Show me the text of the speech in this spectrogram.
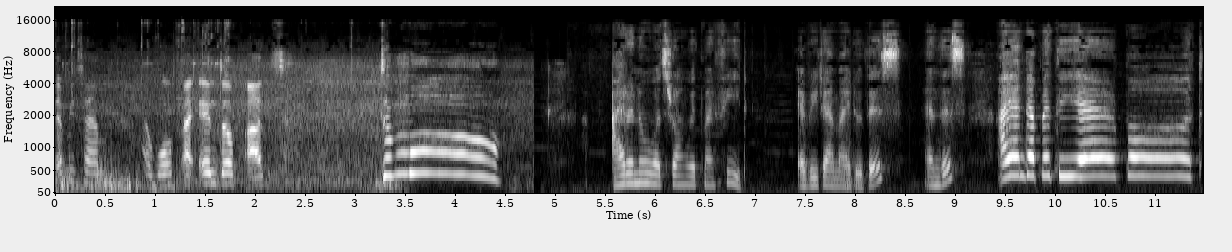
Every time i walk i end up at the mall. I don't know what's wrong with my feet. Every time i do this and this i end up at the airport.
